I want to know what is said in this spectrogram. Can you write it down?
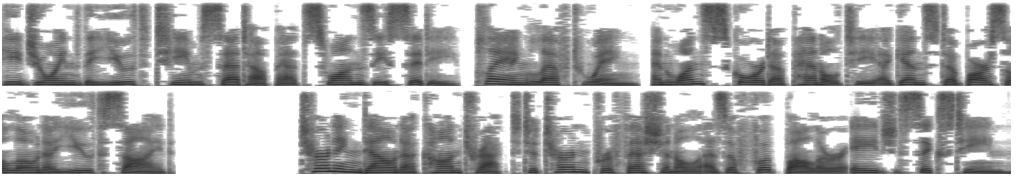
he joined the youth team setup at Swansea City, playing left wing, and once scored a penalty against a Barcelona youth side. Turning down a contract to turn professional as a footballer aged 16,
